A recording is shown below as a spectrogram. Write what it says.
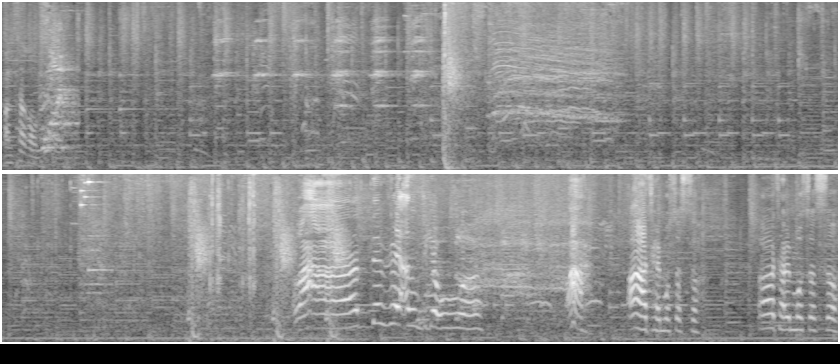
강타가 없어. 와, 근데 왜안 움직여? 우와. 아, 아, 잘못 썼어. 아, 잘못 썼어.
